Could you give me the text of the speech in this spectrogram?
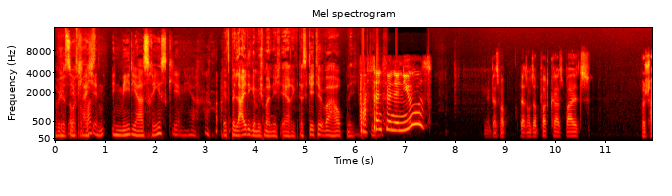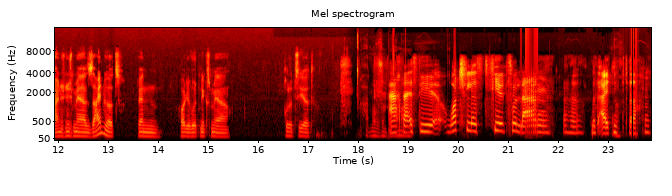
Habe ich ja was gleich in, in Medias Res gehen hier. Jetzt beleidige mich mal nicht, Erik. Das geht hier überhaupt nicht. Was denn für eine News? Dass, wir, dass unser Podcast bald wahrscheinlich nicht mehr sein wird, wenn Hollywood nichts mehr produziert. Hatten wir schon ein paar Ach, da ist die Watchlist viel zu lang äh, mit alten Sachen.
